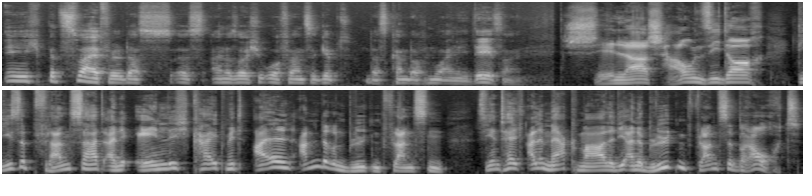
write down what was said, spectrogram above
Ich bezweifle, dass es eine solche Urpflanze gibt. Das kann doch nur eine Idee sein. Schiller, schauen Sie doch. Diese Pflanze hat eine Ähnlichkeit mit allen anderen Blütenpflanzen. Sie enthält alle Merkmale, die eine Blütenpflanze braucht.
